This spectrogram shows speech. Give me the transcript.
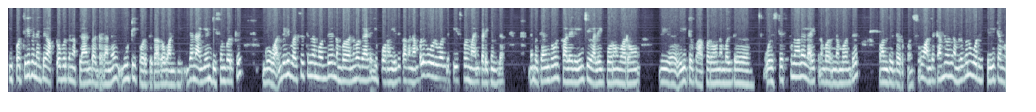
இப்போ திருப்பி நான் போய் அக்டோபருக்கு நான் பிளான் பண்ணுறேன் ஊட்டி போகிறதுக்காக ஒன் வீக் தென் அகைன் டிசம்பருக்கு கோவா அந்த வருஷத்தில் நம்ம வந்து நம்ம நம்ம வேலைக்கு போகிறோம் எதுக்காக? நம்மளுக்கு ஒரு வந்து பீஸ்ஃபுல் மைண்ட் கிடைக்கும்ல. நம்ம தினந்தோறும் காலையில் ஏஞ்சி வேலைக்கு போகிறோம் வரோம் வீ- வீட்டை பார்க்குறோம். நம்மளுக்கு ஒரு ஸ்ட்ரெஸ்ஃபுல்லான லைஃப் நம்ம நம்ம வந்து வாழ்ந்துகிட்டு இருக்கோம். ஸோ அந்த டைமில் வந்து நம்மளுக்குன்னு ஒரு ஃப்ரீ டைம்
